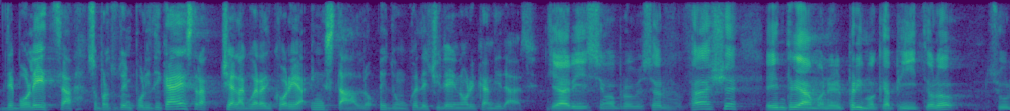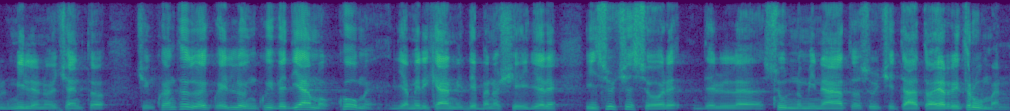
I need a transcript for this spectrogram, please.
debolezza, soprattutto in politica estera, c'è la guerra di Corea in stallo e dunque decide di non ricandidarsi. Chiarissimo, professor Fasce. Entriamo nel primo capitolo sul 1952 quello in cui vediamo come gli americani debbano scegliere il successore del sul nominato, sul citato Harry Truman.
